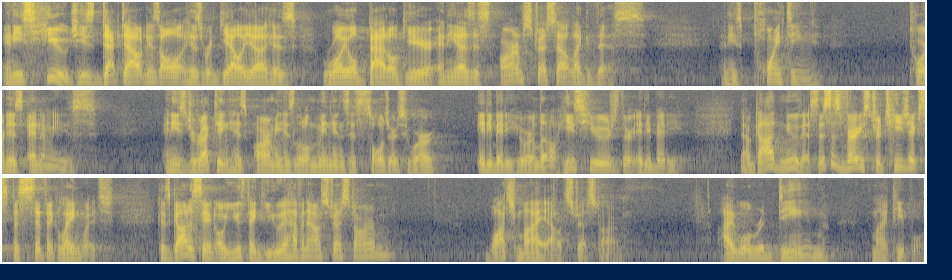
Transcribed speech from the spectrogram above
And he's huge. He's decked out in his, all his regalia, his royal battle gear, and he has his arms stretched out like this. And he's pointing toward his enemies. And he's directing his army, his little minions, his soldiers who are itty bitty, who are little. He's huge, they're itty bitty. Now, God knew this. This is very strategic, specific language. Because God is saying, Oh, you think you have an outstretched arm? Watch my outstretched arm. I will redeem my people.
